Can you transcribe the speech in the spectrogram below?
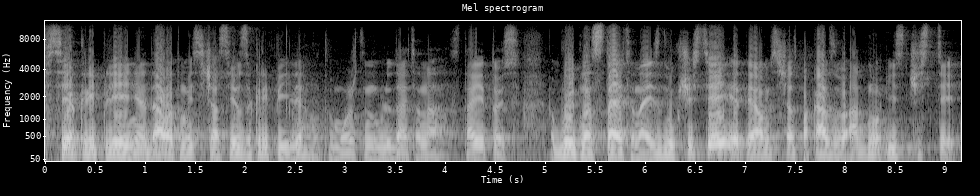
все крепления, да, вот мы сейчас ее закрепили, вот вы можете наблюдать, она стоит, то есть будет у нас стоять она из двух частей, это я вам сейчас показываю одну из частей.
